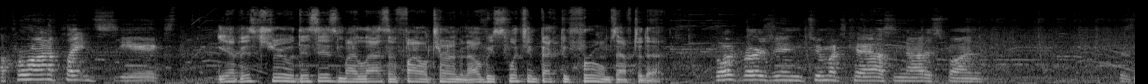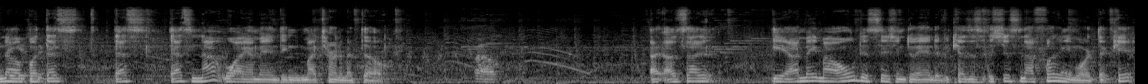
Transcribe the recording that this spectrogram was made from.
A Piranha Plant in sixth. Yep, it's true. This is my last and final tournament. I'll be switching back to Frooms after that. Short version, too much chaos and not as fun. No, used to but be- that's that's that's not why I'm ending my tournament though. Well, I, I decided, yeah, I made my own decision to end it because it's, it's just not fun anymore. The kid,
